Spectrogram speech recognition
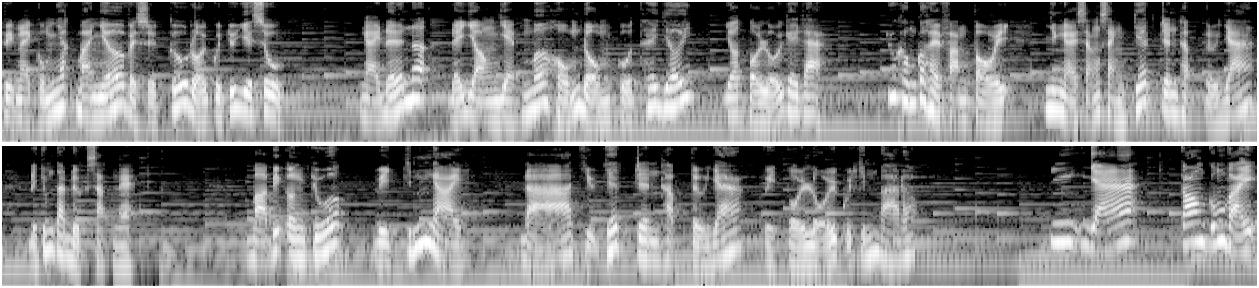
Việc này cũng nhắc ba nhớ về sự cứu rỗi của Chúa Giêsu. Ngài đến á, để dọn dẹp mớ hỗn độn của thế giới do tội lỗi gây ra. Chúa không có hề phạm tội, nhưng Ngài sẵn sàng chết trên thập tự giá để chúng ta được sạch nè. Bà biết ơn Chúa vì chính Ngài đã chịu chết trên thập tự giá vì tội lỗi của chính ba đó. Dạ Con cũng vậy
